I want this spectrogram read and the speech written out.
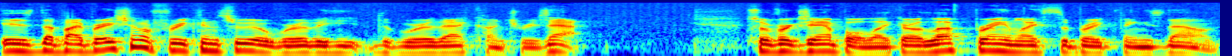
is the vibrational frequency of where the where that at. So, for example, like our left brain likes to break things down.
